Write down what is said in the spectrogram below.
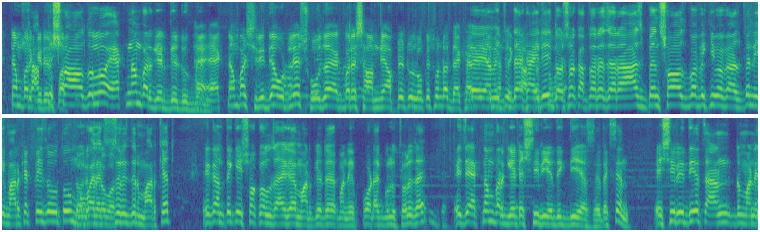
এক নাম্বার গেটের হলো এক নাম্বার গেট দিয়ে ঢুকবেন। হ্যাঁ এক নাম্বার সিঁড়ি দিয়ে উঠলে সোজা একবারে সামনে। আপনি একটু লোকেশনটা দেখায় এই আমি একটু দেখাই দিই দর্শক আপনারা যারা আসবেন সহজভাবে কীভাবে আসবেন এই মার্কেটটাই যেহেতু মোবাইল। অ্যাক্সেসরিজের মার্কেট এখান থেকে সকল জায়গায় মার্কেটে মানে প্রোডাক্টগুলো চলে যায়। এই যে এক নাম্বার গেটে সিঁড়ি এদিক দিয়ে আছে দেখছেন? এই সিঁড়ি দিয়ে চার মানে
